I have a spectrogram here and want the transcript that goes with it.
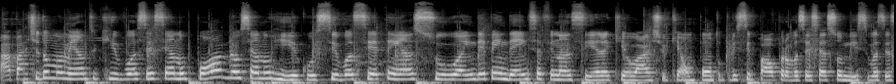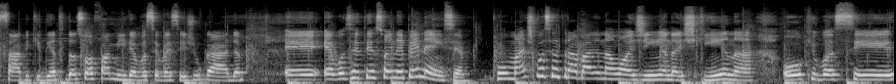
a partir do momento que você sendo pobre ou sendo rico, se você tem a sua independência financeira, que eu acho que é um ponto principal para você se assumir, se você sabe que dentro da sua família você vai ser julgada, é, é você ter sua independência. Por mais que você trabalhe na lojinha da esquina ou que você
